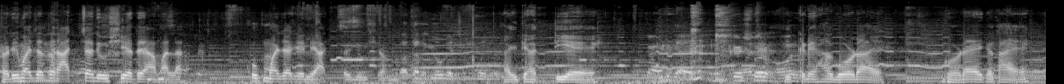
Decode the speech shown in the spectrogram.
खरी मजा तर आजच्या दिवशी येते आम्हाला. खूप मजा केली आजच्या दिवशी आम्ही. हा इथे हत्ती आहे. इकडे हा घोडा आहे. घोडा आहे का काय आहे?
